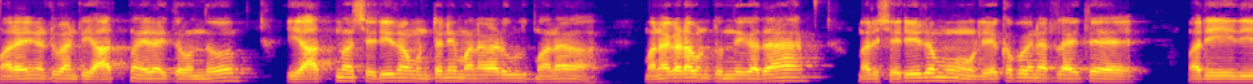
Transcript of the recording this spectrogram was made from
మరైనటువంటి ఆత్మ ఏదైతే ఉందో ఈ ఆత్మ శరీరం ఉంటేనే మనగడుగు మన మనగడ ఉంటుంది కదా. మరి శరీరము లేకపోయినట్లయితే మరి ఇది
